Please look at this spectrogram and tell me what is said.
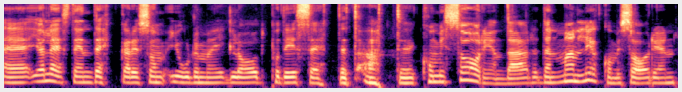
Eh, Jag läste en deckare som gjorde mig glad på det sättet att eh, kommissarien där, den manliga kommissarien,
